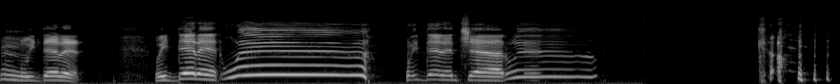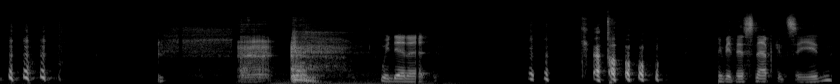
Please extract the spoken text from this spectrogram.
we did it. We did it. Woo! We did it, Chad. Woo! We did it. Go. Maybe they snap concede.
